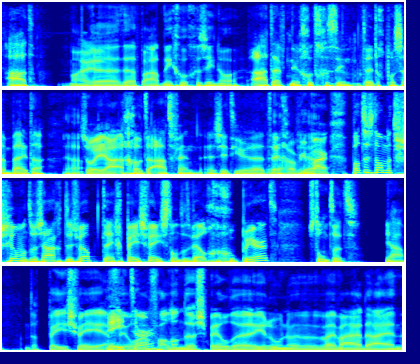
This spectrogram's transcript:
Aad. Maar eh, dat heb Aad niet goed gezien hoor. Aad heeft nu goed gezien. 20% beta. Ja. Sorry, ja, een grote Aad-fan eh, zit hier tegenover je. ja. Maar wat is dan het verschil? Want we zagen het dus wel tegen PSV. Stond het wel gegroepeerd? Stond het... Ja, Dat PSV Beter. veel aanvallender speelde. hè, Jeroen, eh, wij waren daar en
